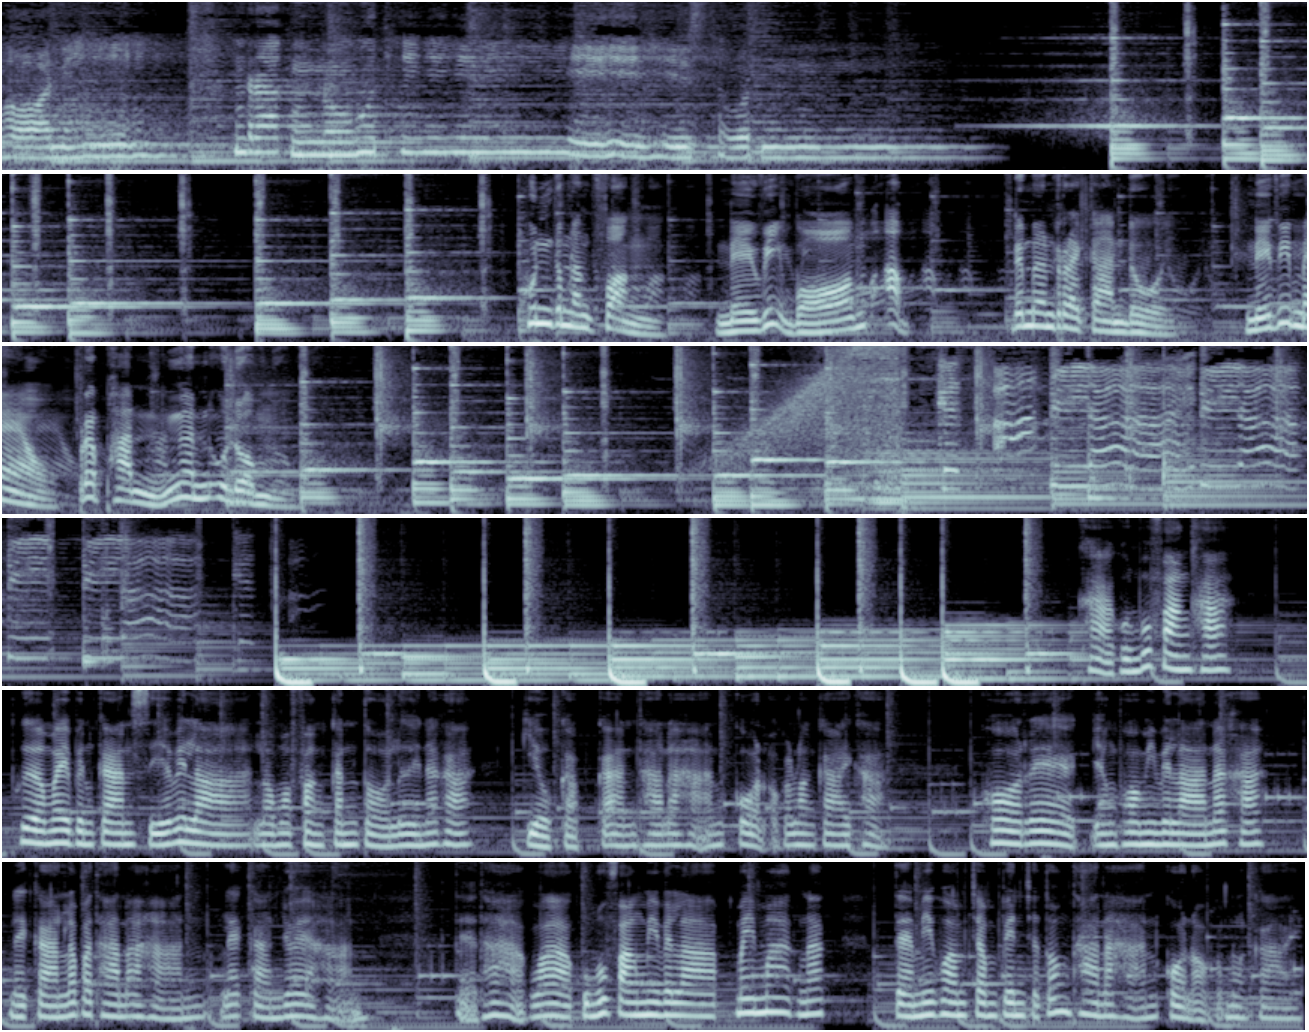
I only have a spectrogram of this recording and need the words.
พอนี้ รักหนูที่สุดคุณกำลังฟังเนวิวอมอัพดำเนินรายการโดย เนวิแมว ประพันธ์เงินอุดม ค่ะคุณผู้ฟังคะเพื่อไม่เป็นการเสียเวลาเรามาฟังกันต่อเลยนะคะ เกี่ยวกับการทานอาหารก่อนออกกำลังกายค่ะ ข้อแรกยังพอมีเวลานะคะ ในการรับประทานอาหารและการย่อยอาหาร แต่ถ้าหากว่าคุณผู้ฟังมีเวลาไม่มากนัก แต่มีความจำเป็นจะต้องทานอาหารก่อนออกกำลังกาย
